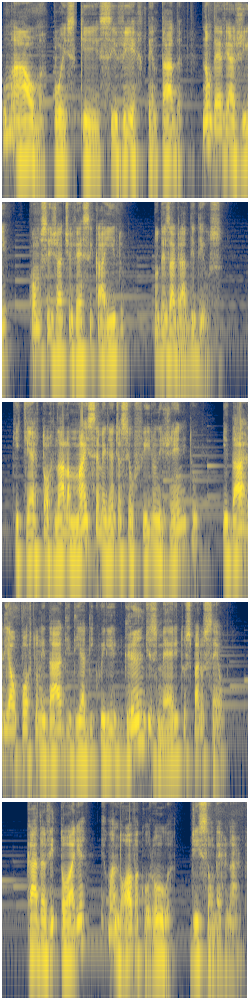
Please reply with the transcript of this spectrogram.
Uma alma, pois, que se ver tentada, não deve agir como se já tivesse caído no desagrado de Deus, que quer torná-la mais semelhante a seu filho unigênito e dar-lhe a oportunidade de adquirir grandes méritos para o céu. Cada vitória é uma nova coroa, diz São Bernardo.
